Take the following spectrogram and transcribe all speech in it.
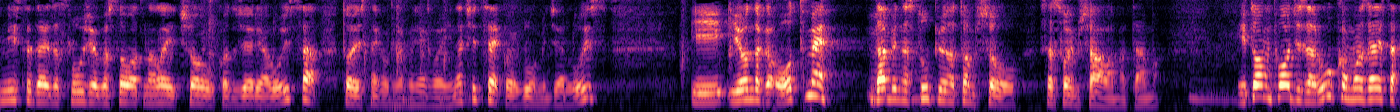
misli da je zaslužio gostovat na Late Show kod Jerrya Lewisa, to jest nekog njegove inačice, koje glumi Jerry Lewis, i, i onda ga otme da bi nastupio na tom showu sa svojim šalama tamo. I to mu pođe za rukom, on zaista,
